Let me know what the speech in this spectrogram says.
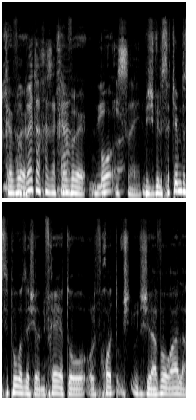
חבר'ה, הרבה יותר חזקה חבר'ה, בוא, מישראל. בשביל לסכם את הסיפור הזה של הנבחרת, או, או לפחות בשביל לעבור הלאה.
